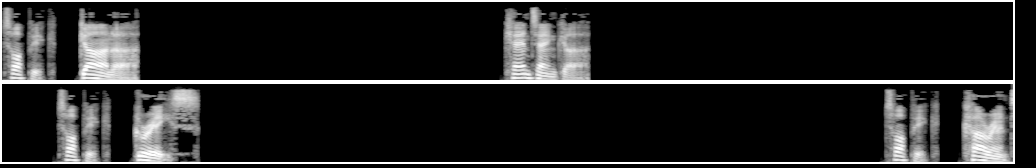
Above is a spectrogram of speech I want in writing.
Topic. Ghana. Kantanka. Topic. Greece. Topic. Current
